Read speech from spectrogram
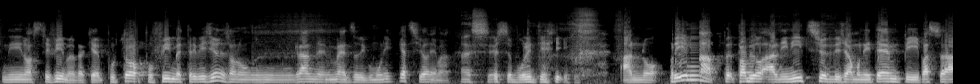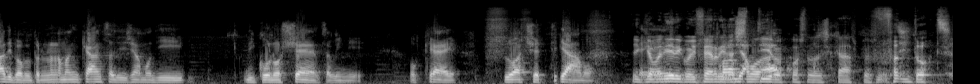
nei, nostri film, perché purtroppo film e televisione sono un grande mezzo di comunicazione, ma eh sì. spesso e volentieri hanno prima, proprio all'inizio, diciamo nei tempi passati, proprio per una mancanza diciamo di, di conoscenza, quindi ok, lo accettiamo. I cavalieri eh, con i ferri da abbiamo... stiro a posto delle scarpe, fantozzi.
